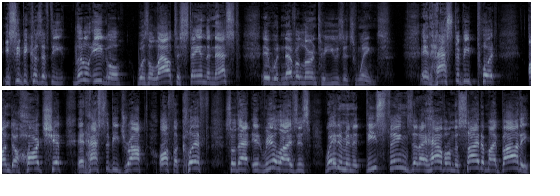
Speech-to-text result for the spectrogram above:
You see, because if the little eagle was allowed to stay in the nest, it would never learn to use its wings. It has to be put under hardship. It has to be dropped off a cliff so that it realizes wait a minute, these things that I have on the side of my body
